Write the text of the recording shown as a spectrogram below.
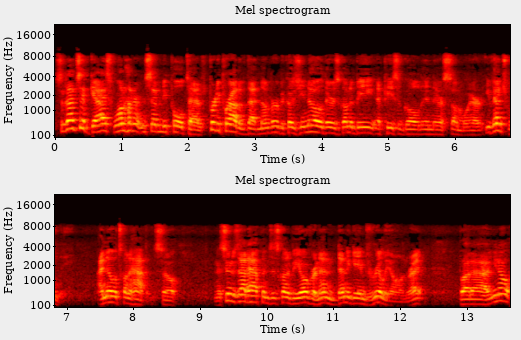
So that's it guys, 170 pull tabs. Pretty proud of that number because you know there's going to be a piece of gold in there somewhere eventually. I know it's going to happen. So and as soon as that happens it's going to be over and then then the game's really on, right? But uh, you know,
